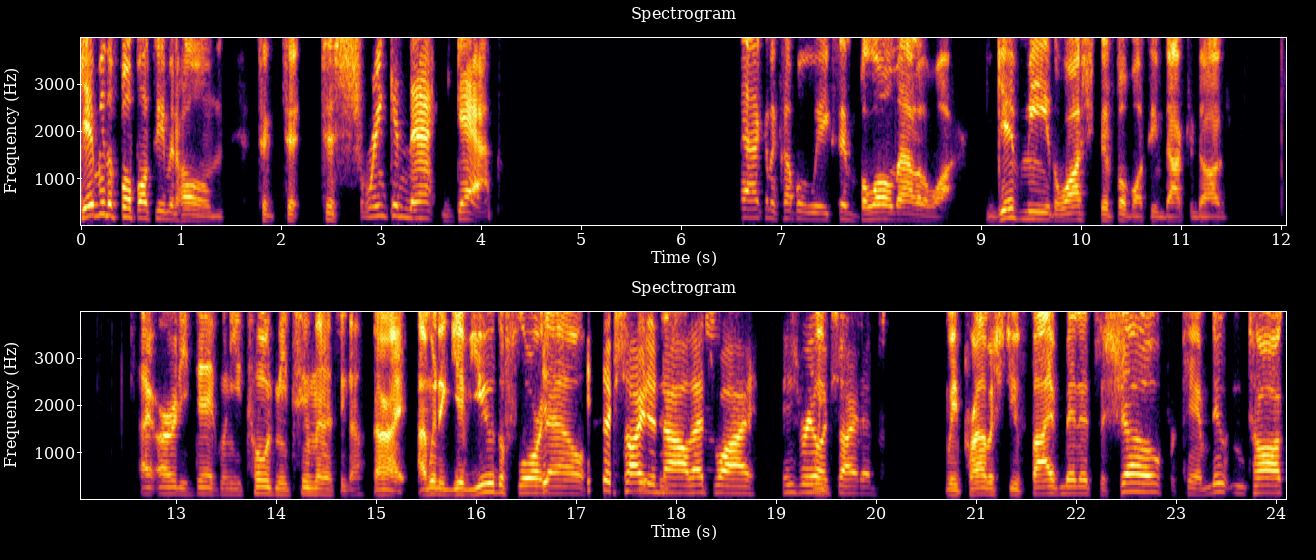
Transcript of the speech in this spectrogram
Give me the football team at home to to to shrink in that gap. Back in a couple of weeks and blow them out of the water. Give me the Washington football team, Doctor Dog. I already did when you told me two minutes ago. All right, I'm going to give you the floor now. He's excited is- now. That's why he's real We- excited. We promised you five minutes a show for Cam Newton talk.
